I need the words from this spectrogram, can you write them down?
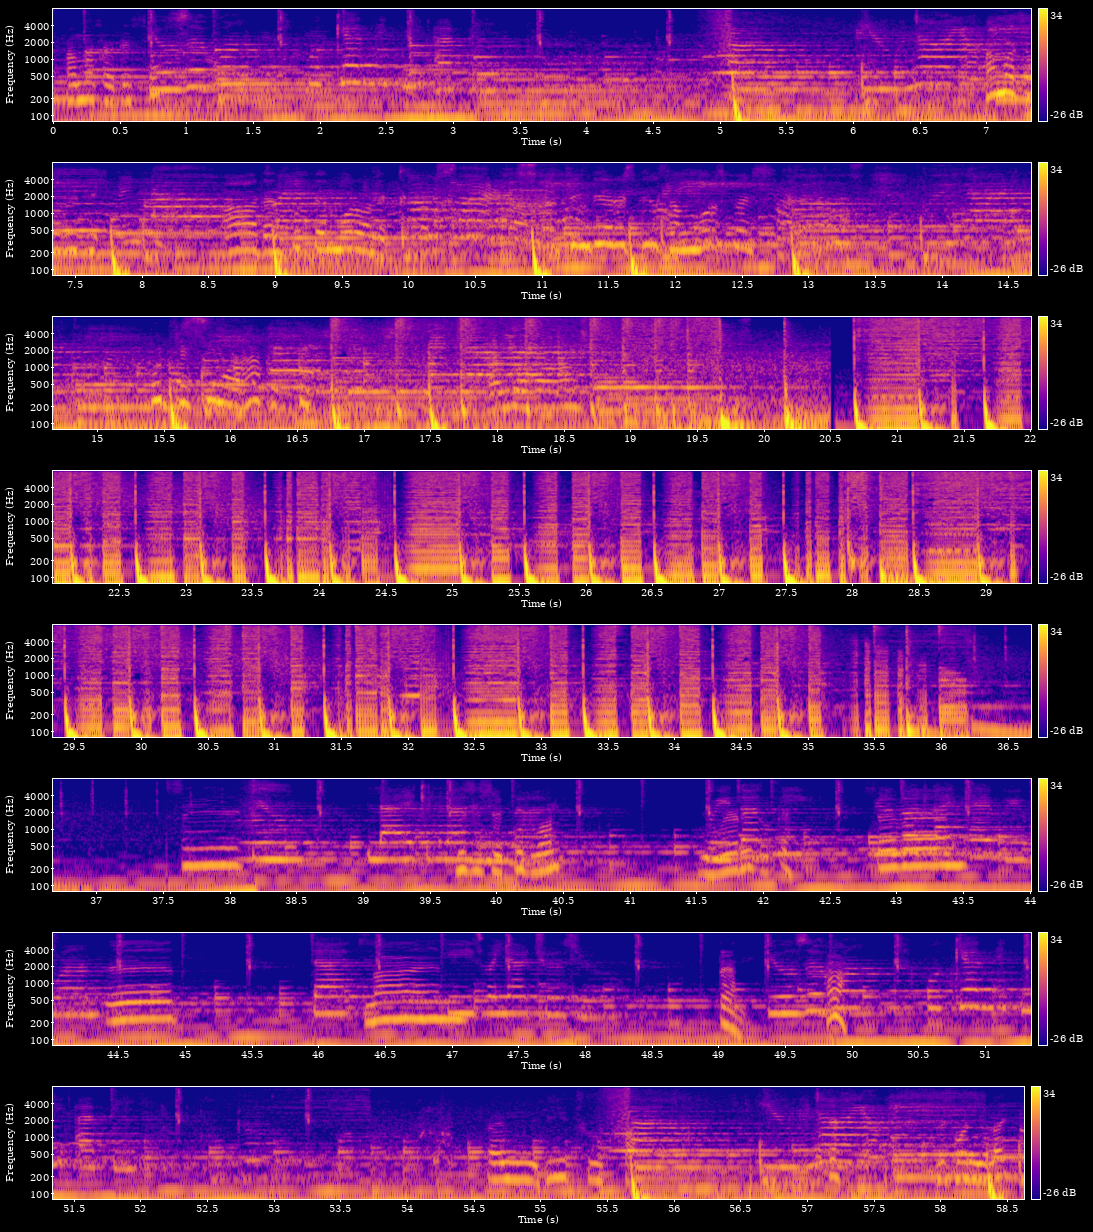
how much are this? How much already? Ah, then put 10 more on it. I think there is still some more space. Put 50 more, huh? 50. This is a good one. You don't okay? need, you don't like everyone. eight, That's nine, he's why I choose you. ten. You're the Huh. one who can make me happy. And he choose you know you Which one you like?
